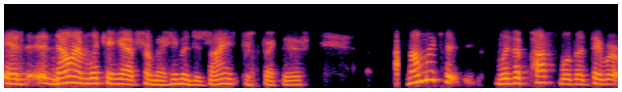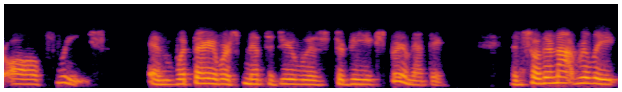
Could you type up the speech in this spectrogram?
And, and now I'm looking at from a human design perspective, how much was it possible that they were all threes? And what they were meant to do was to be experimenting. And so they're not really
